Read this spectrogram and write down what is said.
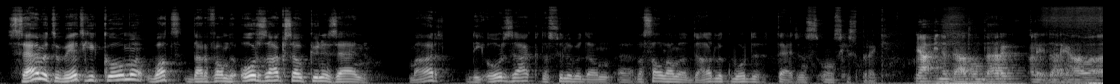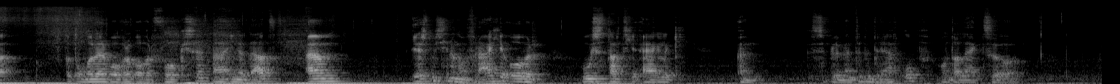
zijn we te weten gekomen wat daarvan de oorzaak zou kunnen zijn. Maar die oorzaak, dat, zullen we dan, uh, dat zal dan wel duidelijk worden tijdens ons gesprek. Ja, inderdaad, want daar, daar gaan we het onderwerp over, over focussen. inderdaad. Um, eerst misschien nog een vraagje over hoe start je eigenlijk een supplementenbedrijf op? Want dat lijkt zo,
